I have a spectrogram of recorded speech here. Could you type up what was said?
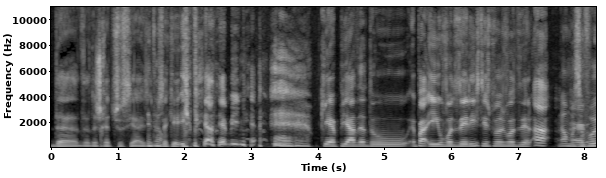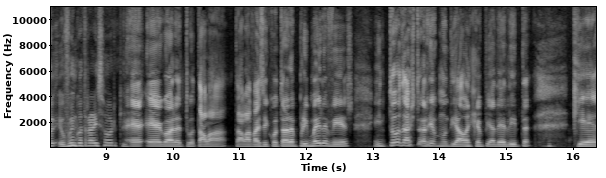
da- da- das redes sociais e Então. não sei o quê, e a piada é minha, que é a piada do. Epá, e eu vou dizer isto e as pessoas vão dizer: Ah, Não, mas eu, vou, eu vou encontrar isso ao arquivo. é, é agora tua, está lá, está lá, vais encontrar a primeira vez em toda a história mundial em que a piada é dita, que é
